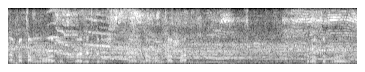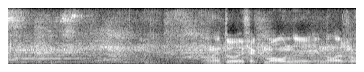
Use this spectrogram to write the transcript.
А потом наложу туда электричество на монтаже. Круто будет. Я найду эффект молнии и наложу.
